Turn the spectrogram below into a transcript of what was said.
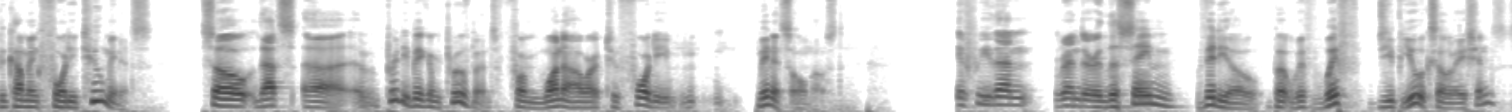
becoming 42 minutes. So that's a pretty big improvement from 1 hour to 40 minutes almost. If we then render the same video, but with, with GPU accelerations,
